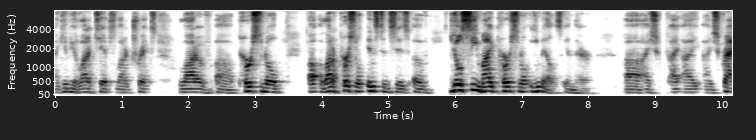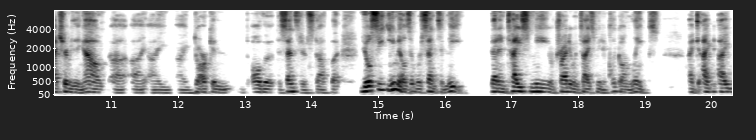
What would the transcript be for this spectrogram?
I give you a lot of tips, a lot of tricks, a lot of uh, personal, uh, a lot of personal instances of. You'll see my personal emails in there. Uh, I, I, I, I scratch everything out. Uh, I, I, I darken all the, the sensitive stuff, but you'll see emails that were sent to me that entice me or try to entice me to click on links. I, I, I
